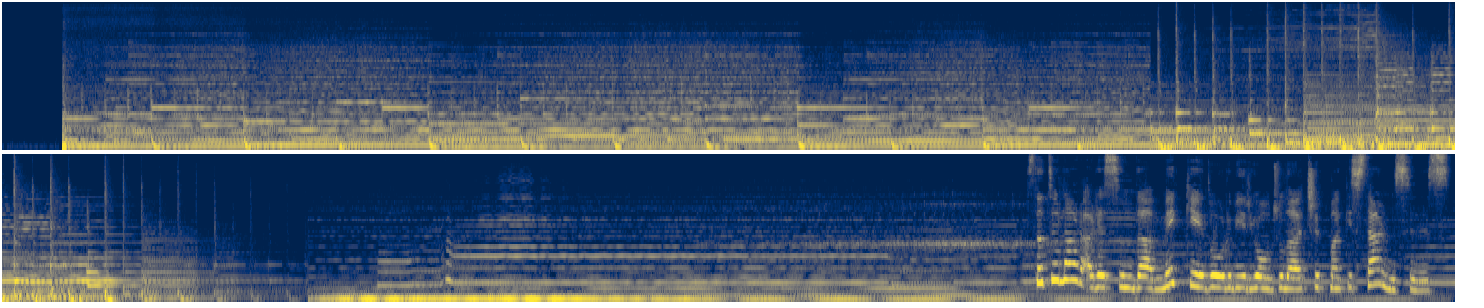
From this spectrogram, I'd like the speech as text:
Satırlar arasında Mekke'ye doğru bir yolculuğa çıkmak ister misiniz?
